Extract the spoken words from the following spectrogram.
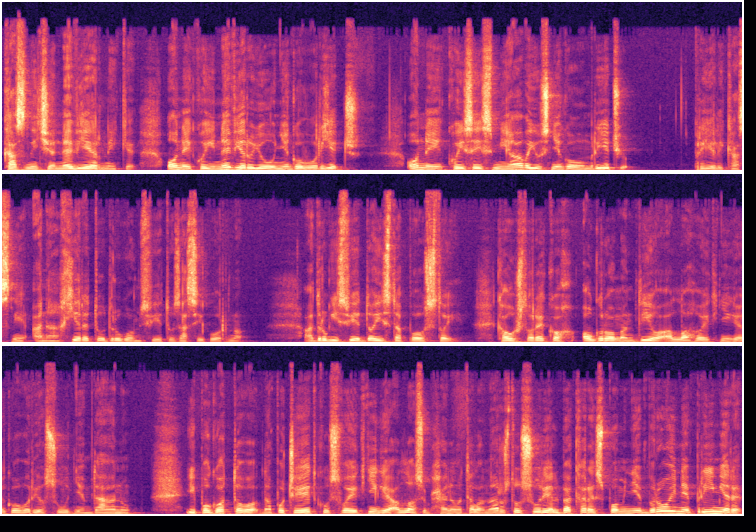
kaznit će nevjernike, one koji ne vjeruju u njegovu riječ, one koji se ismijavaju s njegovom riječju, prije ili kasnije, a na ahiretu u drugom svijetu zasigurno. A drugi svijet doista postoji. Kao što rekao, ogroman dio Allahove knjige govori o sudnjem danu, I pogotovo na početku svoje knjige Allah subhanahu wa ta'ala, narošto u suri Al-Bakara, spominje brojne primjere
